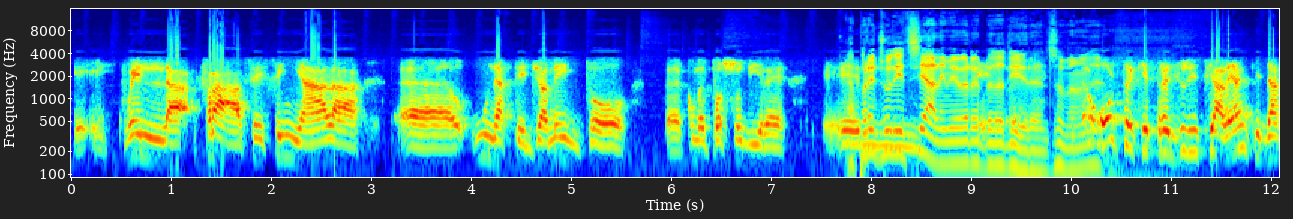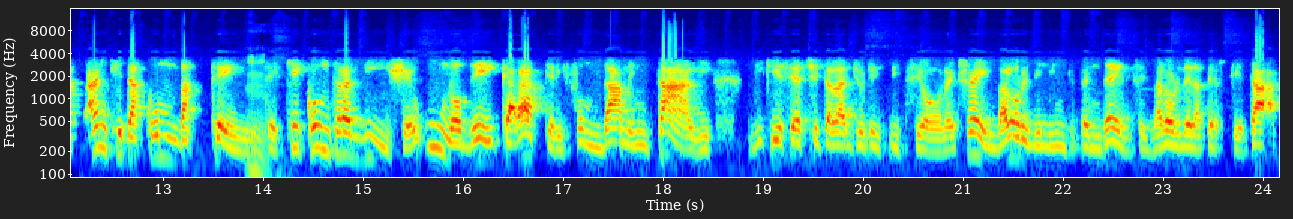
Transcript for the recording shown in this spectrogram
eh, quella frase segnala eh, un atteggiamento, eh, come posso dire, ehm, pregiudiziale mi verrebbe da dire, insomma. oltre che pregiudiziale, anche da, anche da combattente, mm. che contraddice uno dei caratteri fondamentali di chi esercita la giurisdizione, cioè il valore dell'indipendenza, il valore della terzietà,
